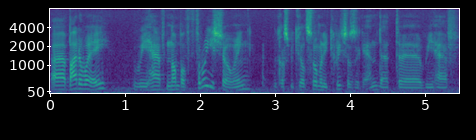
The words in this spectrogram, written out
Uh, by the way, we have number three showing because we killed so many creatures again that uh, we have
